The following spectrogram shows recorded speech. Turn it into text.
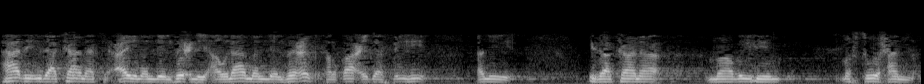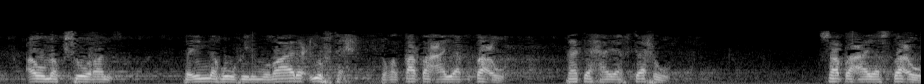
هذه إذا كانت عينا للفعل أو لاما للفعل فالقاعدة فيه أن إذا كان ماضيه مفتوحا أو مكسورا فإنه في المضارع يفتح فقد قطع يقطع. فتح يفتح سطع يسطع.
